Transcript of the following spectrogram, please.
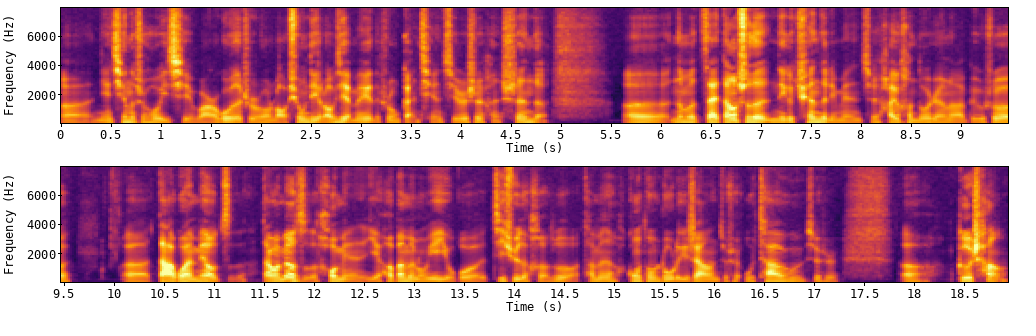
呃年轻的时候一起玩过的这种老兄弟老姐妹的这种感情，其实是很深的。呃，那么在当时的那个圈子里面，其实还有很多人了，比如说呃大冠妙子，大冠妙子后面也和坂本龙一有过继续的合作，他们共同录了一张就是舞台，就是呃歌唱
